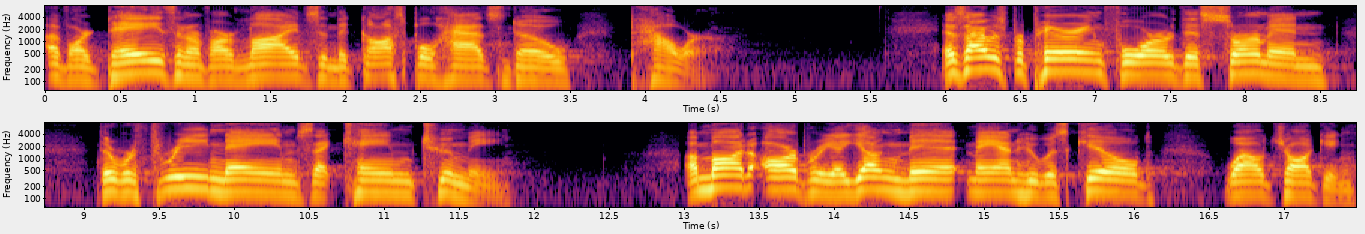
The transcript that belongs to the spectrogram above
of our days and of our lives, then the gospel has no power. As I was preparing for this sermon, there were three names that came to me. Ahmaud Arbery, a young man who was killed while jogging.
